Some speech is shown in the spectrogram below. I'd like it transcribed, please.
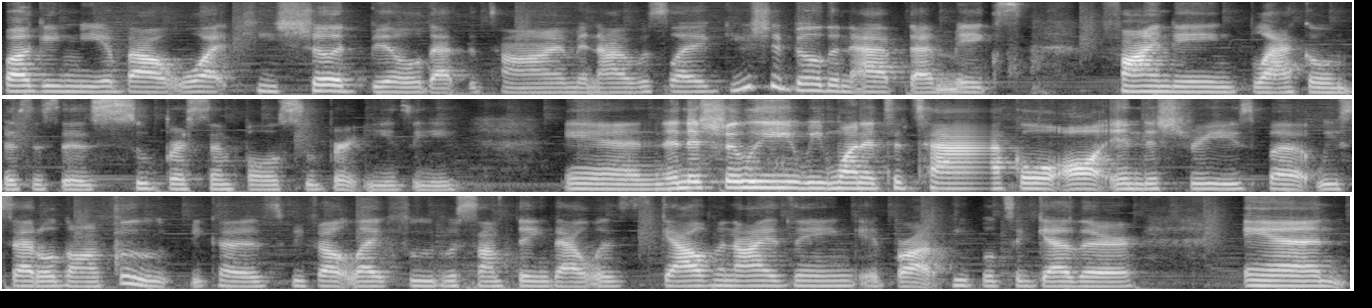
bugging me about what he should build at the time and I was like, you should build an app that makes finding black owned businesses super simple, super easy. And initially, we wanted to tackle all industries, but we settled on food because we felt like food was something that was galvanizing. It brought people together, and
